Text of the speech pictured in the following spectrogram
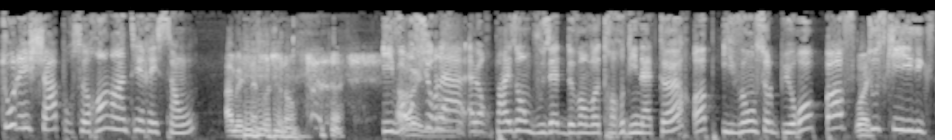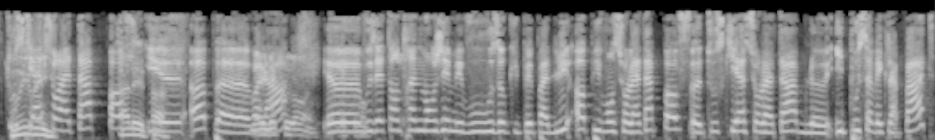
tous les chats pour se rendre intéressants. Ah mais c'est impressionnant. Ils vont Ah ouais, sur la. Alors, par exemple, vous êtes devant votre ordinateur, hop, ils vont sur le bureau, pof, Ouais. tout ce qui, tout ce qu'il y a oui. sur la table, pof, Allez, et, paf. euh, hop, euh, Ouais, voilà. exactement, ouais. Euh, Exactement. vous êtes en train de manger, mais vous vous occupez pas de lui. Hop, ils vont sur la table, pof, euh, tout ce qu'il y a sur la table, euh, ils poussent avec la patte.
